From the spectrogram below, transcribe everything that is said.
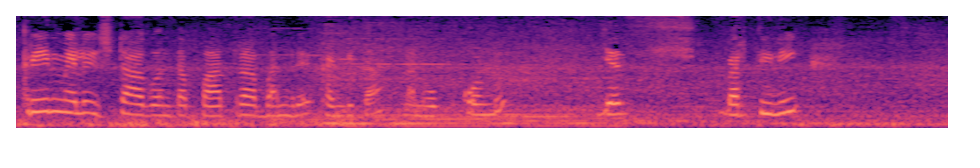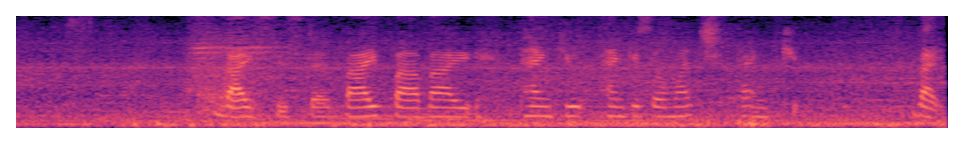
ಸ್ಕ್ರೀನ್ ಮೇಲೂ ಇಷ್ಟ ಆಗುವಂಥ ಪಾತ್ರ ಬಂದರೆ ಖಂಡಿತ ನಾನು ಒಪ್ಕೊಂಡು ಎಸ್ ಬರ್ತೀನಿ. ಬಾಯ್ ಸಿಸ್ಟರ್ ಬಾಯ್ ಪಾ bye thank you thank you so much thank you bye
